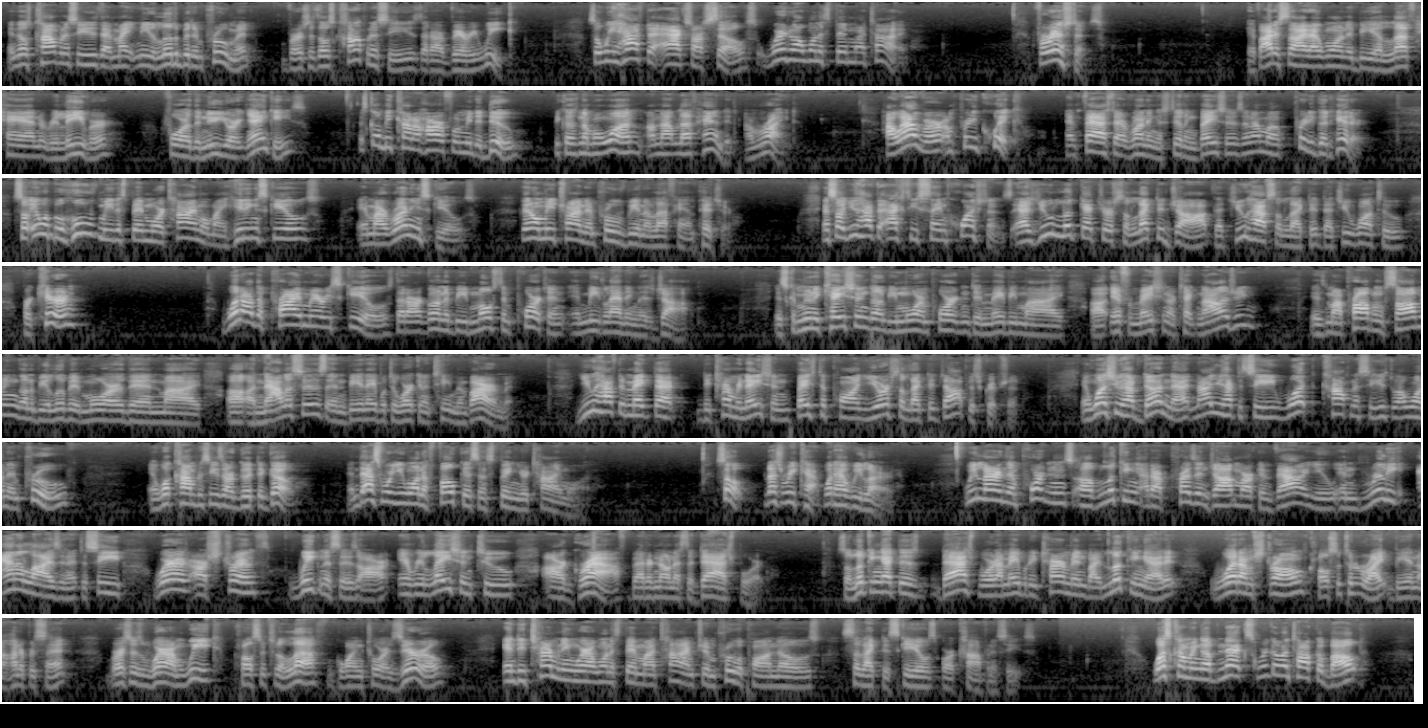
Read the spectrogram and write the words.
and those competencies that might need a little bit of improvement versus those competencies that are very weak. So we have to ask ourselves, where do I want to spend my time? For instance, if I decide I want to be a left-hand reliever for the New York Yankees, it's going to be kind of hard for me to do because number one, I'm not left-handed, I'm right. However, I'm pretty quick and fast at running and stealing bases, and I'm a pretty good hitter. So it would behoove me to spend more time on my hitting skills and my running skills than on me trying to improve being a left-hand pitcher. And so you have to ask these same questions. As you look at your selected job that you have selected that you want to procure, what are the primary skills that are going to be most important in me landing this job? Is communication going to be more important than maybe my uh, information or technology? Is my problem solving going to be a little bit more than my uh, analysis and being able to work in a team environment? You have to make that determination based upon your selected job description. And once you have done that, now you have to see what competencies do I want to improve and what competencies are good to go. And that's where you want to focus and spend your time on. So let's recap. What have we learned? We learned the importance of looking at our present job market value and really analyzing it to see where our strengths, weaknesses are in relation to our graph, better known as the dashboard. So looking at this dashboard, I'm able to determine by looking at it what I'm strong, closer to the right, being 100%, versus where I'm weak, closer to the left, going towards zero, and determining where I want to spend my time to improve upon those selected skills or competencies. What's coming up next? We're going to talk about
